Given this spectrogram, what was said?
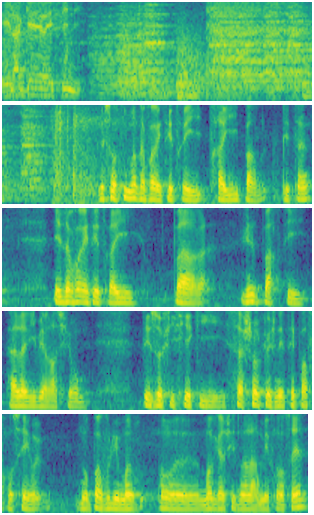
Et la guerre est finie. Le sentiment d'avoir été trahi, par Pétain et d'avoir été trahi par une partie à la libération des officiers qui, sachant que je n'étais pas français, n'ont pas voulu m'engager dans l'armée française,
